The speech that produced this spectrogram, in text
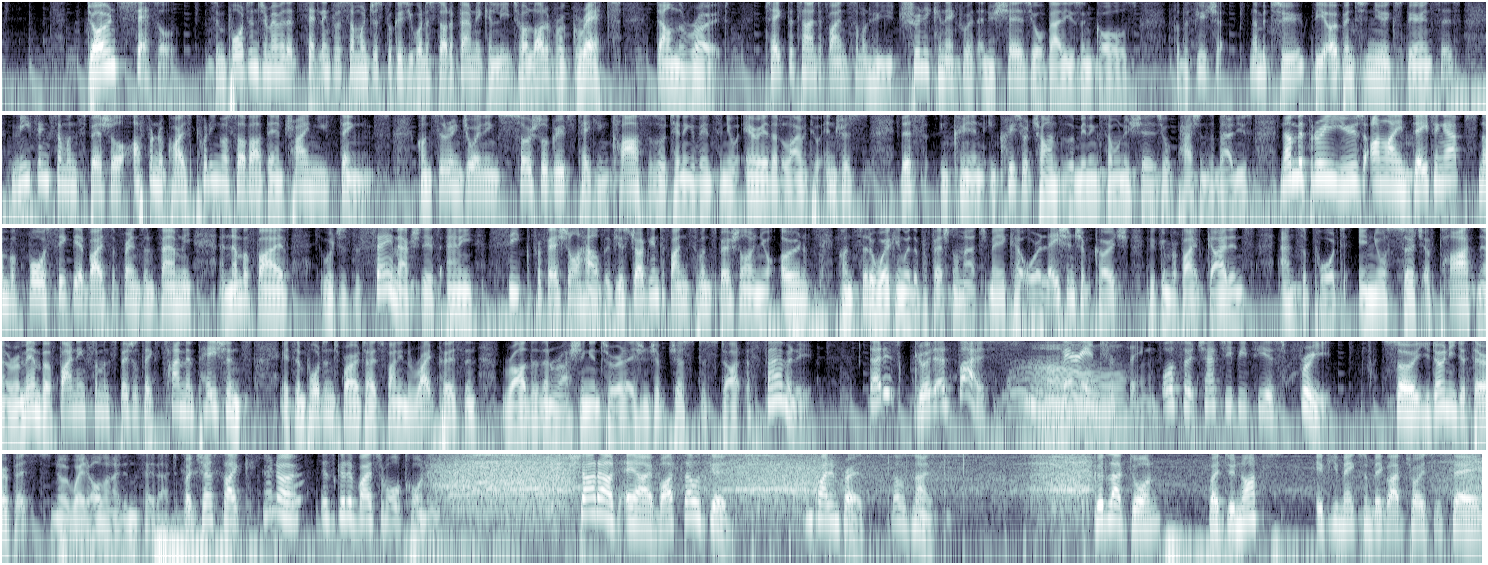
don't settle. It's important to remember that settling for someone just because you want to start a family can lead to a lot of regret down the road. Take the time to find someone who you truly connect with and who shares your values and goals for the future. Number two, be open to new experiences. Meeting someone special often requires putting yourself out there and trying new things. Considering joining social groups, taking classes, or attending events in your area that align with your interests. This can increase your chances of meeting someone who shares your passions and values. Number three, use online dating apps. Number four, seek the advice of friends and family. And number five, which is the same actually as Annie, seek professional help. If you're struggling to find someone special on your own, consider working with a professional matchmaker or relationship coach who can provide guidance and support in your search of partner. Remember, finding someone special takes time and patience. It's important to prioritize finding the right person rather than rushing into a relationship just to start a family. That is good advice. Very interesting. Also, ChatGPT is free. So you don't need your therapist. No, wait, hold on, I didn't say that. But just like, you know, there's good advice from all corners. shout out AI bot. That was good. I'm quite impressed. That was nice. Good luck, Dawn. But do not, if you make some big life choices, say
